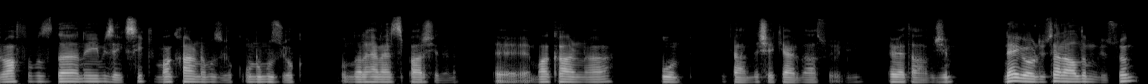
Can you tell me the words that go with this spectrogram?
rafımızda neyimiz eksik? Makarnamız yok, unumuz yok. Bunları hemen sipariş edelim. Ee, makarna, un. Bir tane de şeker daha söyleyeyim. Evet abicim. Ne gördüysen aldım diyorsun.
